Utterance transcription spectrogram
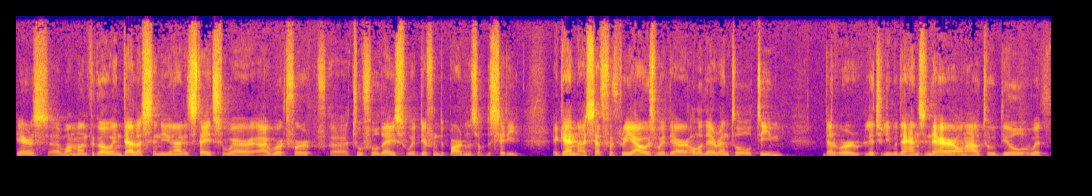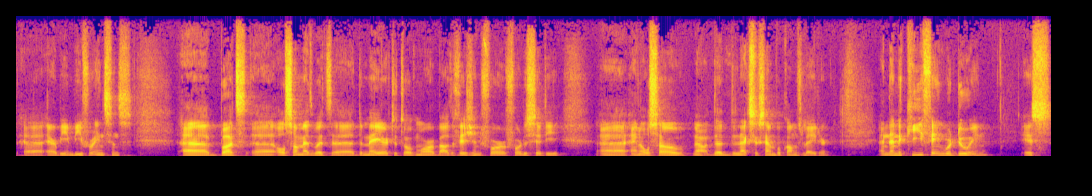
Here's uh, one month ago in Dallas, in the United States, where I worked for uh, two full days with different departments of the city. Again, I sat for three hours with their holiday rental team that were literally with their hands in the hair on how to deal with uh, Airbnb, for instance. Uh, but uh, also met with uh, the mayor to talk more about the vision for, for the city. and also, no, the, the next example comes later. And then the key thing we're doing is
